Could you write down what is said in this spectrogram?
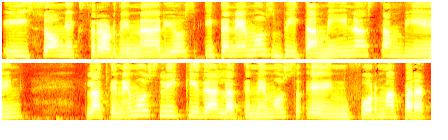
y son extraordinarios. Y tenemos vitaminas también. La tenemos líquida, la tenemos en forma para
